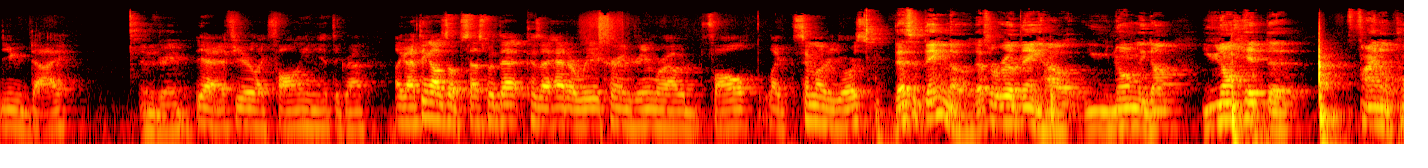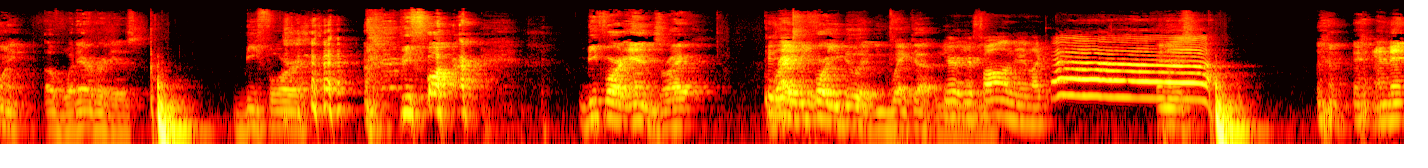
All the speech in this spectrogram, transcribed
you die. In the dream, Yeah, if you're like falling and you hit the ground. Like I think I was obsessed with that because I had a reoccurring dream where I would fall, like similar to yours. that's the thing though. That's a real thing. How you normally don't you don't hit the final point of whatever it is before before before it ends, right? Right yeah, you- before you do it, you wake up. you You're you're falling and you're like ah. Mean? and that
